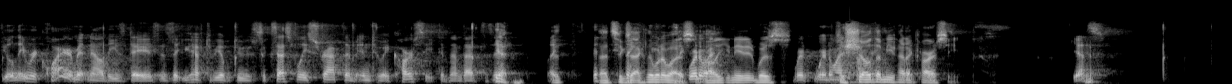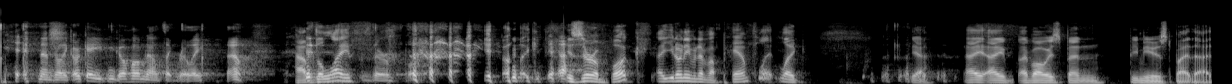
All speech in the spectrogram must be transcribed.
the only requirement now these days is that you have to be able to successfully strap them into a car seat, and then that's yeah. it. Like that's exactly what it was. Like, All I, you needed was where, where to show them you had a car seat. Yes. And then they're like, okay, you can go home now. It's like, really? No. Have the life. is there a book? you know, like, yeah. is there a book? Uh, you don't even have a pamphlet? Like, yeah, I, I I've always been bemused by that.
